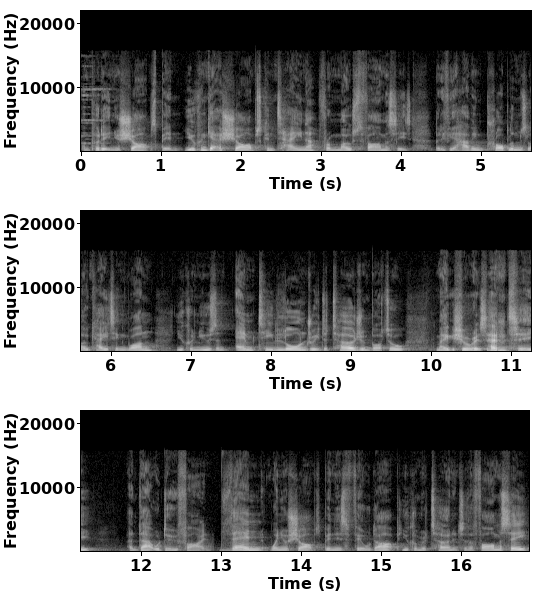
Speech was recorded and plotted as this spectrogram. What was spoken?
and put it in your sharps bin. You can get a sharps container from most pharmacies, but if you're having problems locating one, you can use an empty laundry detergent bottle, make sure it's empty, and that will do fine. Then, when your sharps bin is filled up, you can return it to the pharmacy,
